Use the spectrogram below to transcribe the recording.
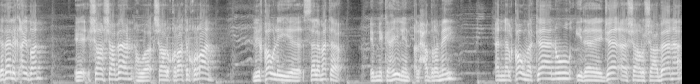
كذلك أيضا إيه، شهر شعبان هو شهر قراءة القرآن لقول سلمة ابن كهيل الحضرمي أن القوم كانوا إذا جاء شهر شعبان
